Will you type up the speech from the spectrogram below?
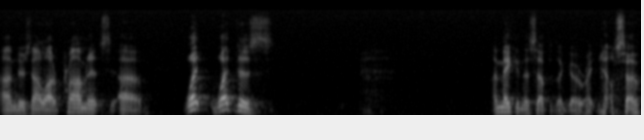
Um, there's not a lot of prominence. Uh, what, what does, I'm making this up as I go right now. So,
